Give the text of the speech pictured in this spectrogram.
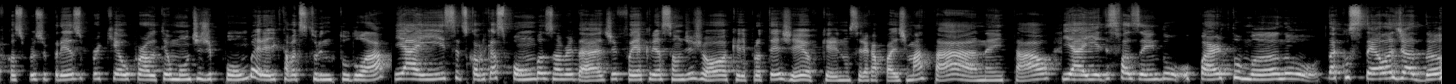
ficou super surpreso porque o Crowley tem um monte de pomba, ele que tava destruindo tudo lá, e aí você descobre que as pombas, na verdade, foi a criação de Jó, que ele protegeu, porque ele não seria capaz de matar, né, e tal. E aí eles fazendo o parto humano da costela de Adão,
